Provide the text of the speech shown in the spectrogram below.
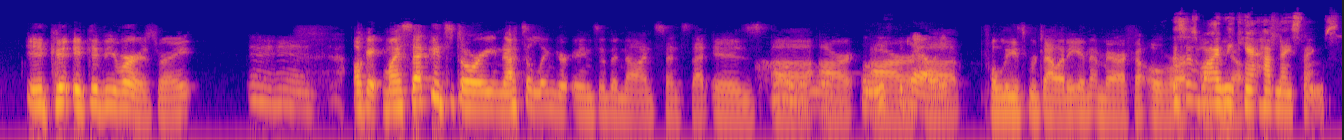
it could it could be worse right hmm Okay, my second story, not to linger into the nonsense that is uh, Ooh, our police our brutality. uh, police brutality in America over. This is uh, why you we know, can't have nice things.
